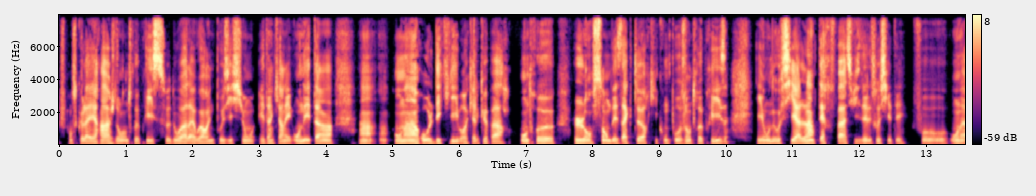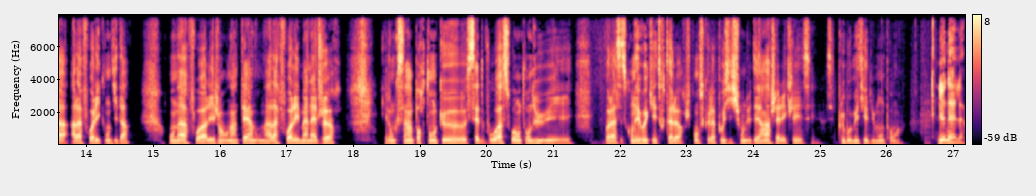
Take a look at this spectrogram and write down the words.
Je pense que la RH dans l'entreprise se doit d'avoir une position et d'incarner. On est un, on a un rôle d'équilibre quelque part entre l'ensemble des acteurs qui composent l'entreprise et on est aussi à l'interface vis-à-vis des sociétés. On a à la fois les candidats, on a à la fois les gens en interne, on a à la fois les managers et donc, c'est important que cette voix soit entendue. Et voilà, c'est ce qu'on évoquait tout à l'heure. Je pense que la position du DRH, elle est clé. C'est le plus beau métier du monde pour moi. Lionel.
